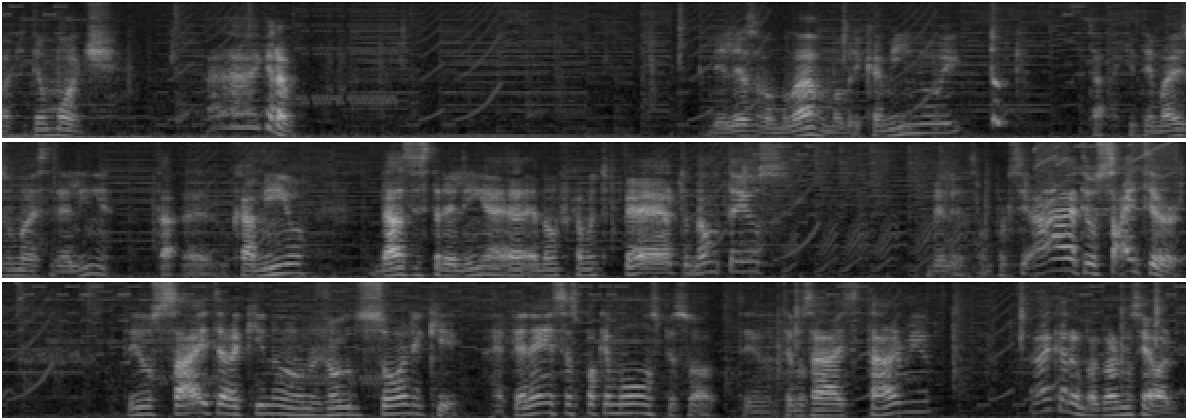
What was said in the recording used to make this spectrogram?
Ó, aqui tem um monte. Ai caramba. Beleza, vamos lá, vamos abrir caminho e. Tá, aqui tem mais uma estrelinha. Tá, é, o caminho das estrelinhas é, é, não ficar muito perto. Não tem os. Beleza, vamos por cima. Ah, tem o Scyther! Tem o Scyther aqui no, no jogo do Sonic. Referências pokémons, pessoal. Tem, temos a Starmie. Ai caramba, agora não sei a ordem.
